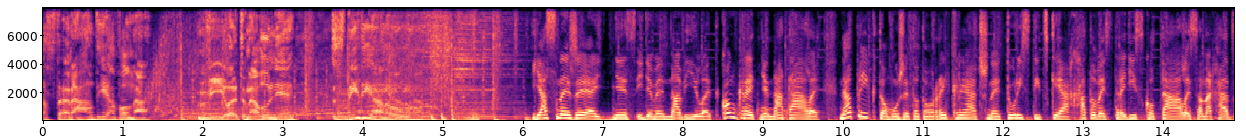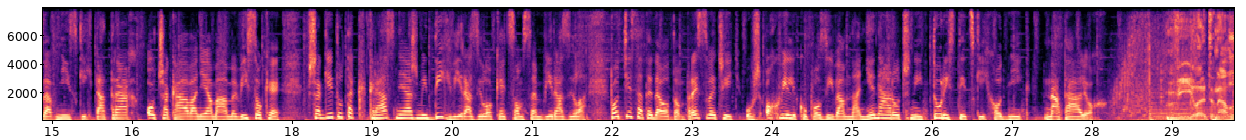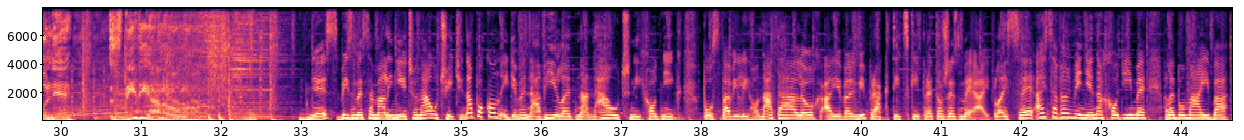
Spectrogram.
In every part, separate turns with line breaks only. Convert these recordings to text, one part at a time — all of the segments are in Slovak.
Podcast Rádia Vlna. Výlet na vlne s Didianou.
Jasné, že aj dnes ideme na výlet, konkrétne na Tále. Napriek tomu, že toto rekreačné, turistické a chatové stredisko Tále sa nachádza v nízkych Tatrách, očakávania máme vysoké. Však je tu tak krásne, až mi dých vyrazilo, keď som sem vyrazila. Poďte sa teda o tom presvedčiť, už o chvíľku pozývam na nenáročný turistický chodník na Táľoch.
Výlet na vlne s Didianou.
Dnes by sme sa mali niečo naučiť. Napokon ideme na výlet na náučný chodník. Postavili ho na táľoch a je veľmi praktický, pretože sme aj v lese, aj sa veľmi nenachodíme, lebo má iba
